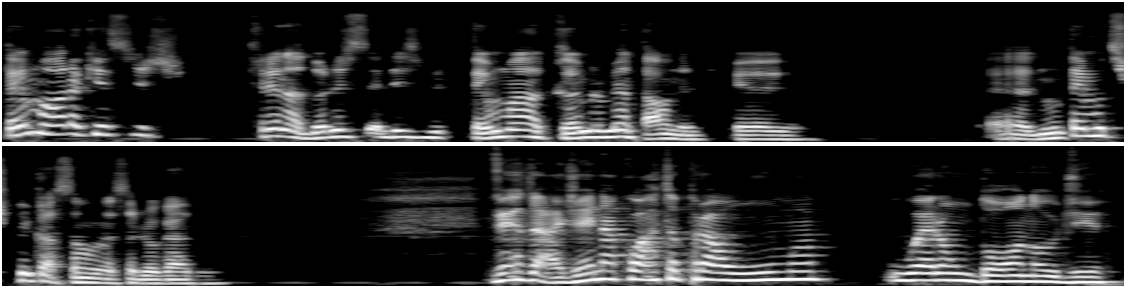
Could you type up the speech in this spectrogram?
tem uma hora que esses treinadores eles têm uma câmera mental, né? Porque é, não tem muita explicação nessa jogada. Verdade. Aí na quarta para uma, o Aaron Donald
